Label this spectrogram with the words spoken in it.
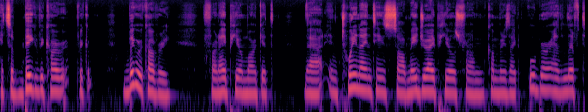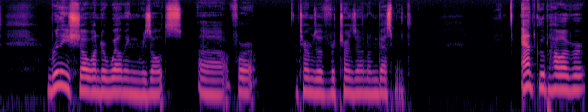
It's a big recovery, a big recovery for an IPO market that in 2019 saw major IPOs from companies like Uber and Lyft really show underwhelming results uh, for in terms of returns on investment. Ant Group, however,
